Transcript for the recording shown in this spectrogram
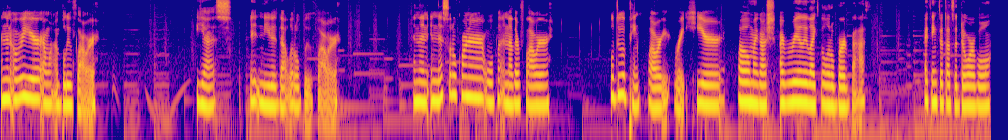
And then over here, I want a blue flower. Yes. It needed that little blue flower. And then in this little corner, we'll put another flower. We'll do a pink flower right here. Oh my gosh, I really like the little bird bath. I think that that's adorable.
